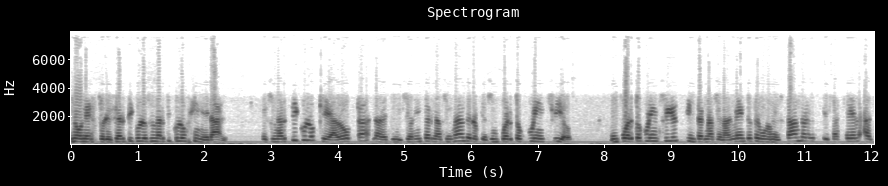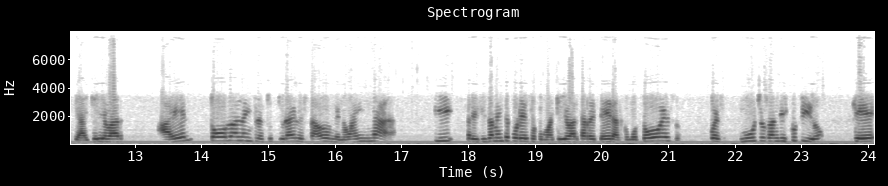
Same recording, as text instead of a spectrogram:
No, Néstor, ese artículo es un artículo general. Es un artículo que adopta la definición internacional de lo que es un puerto Greenfield. Un puerto Greenfield internacionalmente, según los estándares, es aquel al que hay que llevar a él toda la infraestructura del Estado donde no hay nada. Y precisamente por eso, como hay que llevar carreteras, como todo eso, pues muchos han discutido que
